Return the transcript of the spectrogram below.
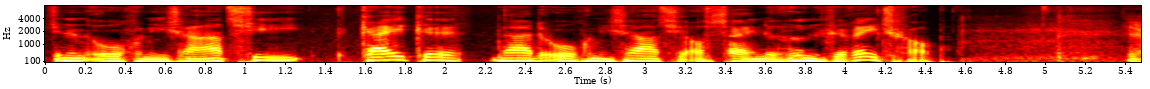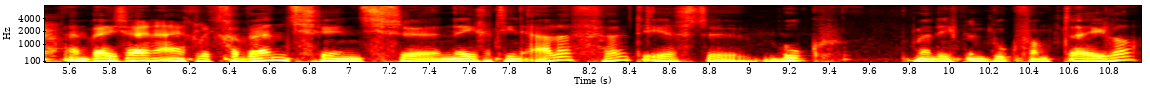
in een organisatie kijken naar de organisatie als zijnde hun gereedschap. Ja. En wij zijn eigenlijk gewend sinds uh, 1911, hè, het eerste boek, managementboek van Taylor.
